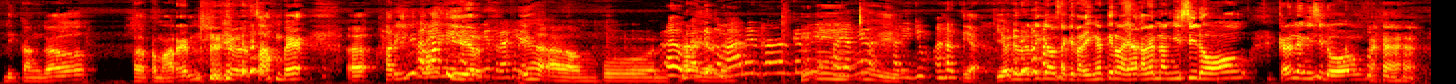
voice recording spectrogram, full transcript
di tanggal eh, kemarin sampai eh, hari ini Hari ini, terakhir. hari ini terakhir. Ya ampun. Eh, berarti ya udah. kemarin Han kan tayangnya iya. hari Jumat. Ya, ya udah berarti gak usah kita ingetin lah ya. Kalian udah ngisi dong. Kalian udah ngisi dong.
